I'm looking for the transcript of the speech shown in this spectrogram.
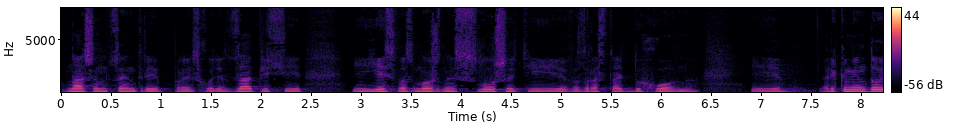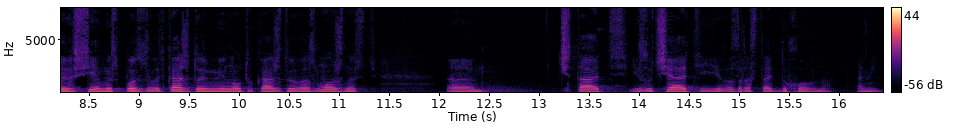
в нашем центре происходят записи, и есть возможность слушать и возрастать духовно. И рекомендую всем использовать каждую минуту, каждую возможность э, читать, изучать и возрастать духовно. Аминь.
